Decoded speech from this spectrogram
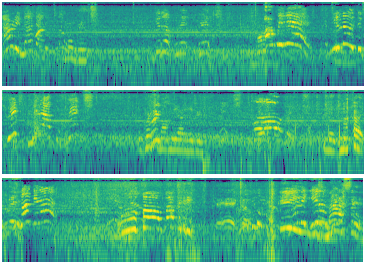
I already know that Come on, Grinch. Get up, Rich. Rich. Open it. The Grinch made out the Grinch. The Grinch is not made out of the green. Rich. Oh, Rich. No, it's not. Fuck it up. Oh, Bobby! There it go. Mommy, you. Massive.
